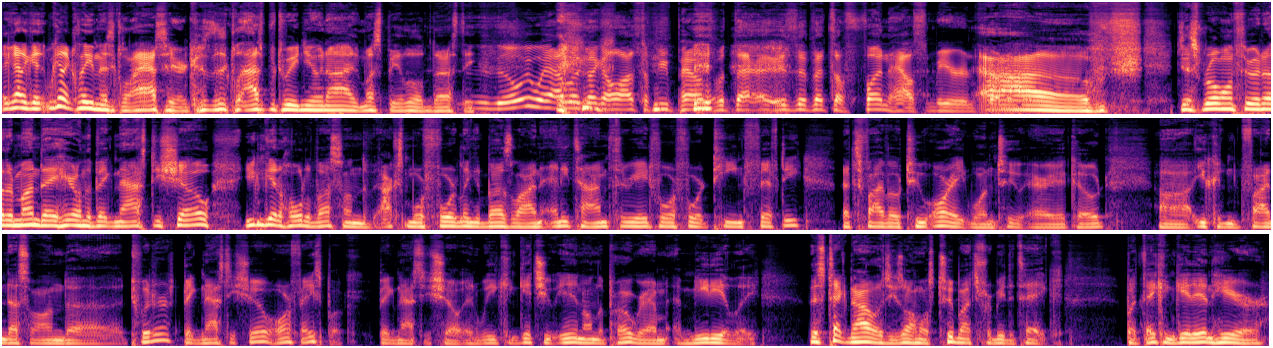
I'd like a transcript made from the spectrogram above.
I gotta get. We gotta clean this glass here because this glass between you and I must be a little dusty. The only way I look like I lost a few pounds with that is if it's a funhouse mirror in front of. Oh, just rolling through another Monday here on the Big Nasty Show. You can get a hold of us on the Oxmoor Ford Lincoln Buzz line anytime, 384 1450. That's 502 or 812 area code. Uh, you can find us on uh, Twitter, Big Nasty Show, or Facebook, Big Nasty Show, and we can get you in on the program immediately. This technology is almost too much for me to take, but they can get in here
